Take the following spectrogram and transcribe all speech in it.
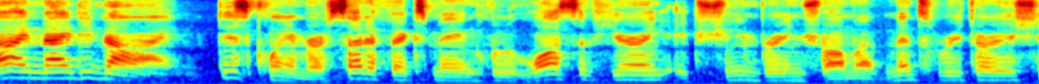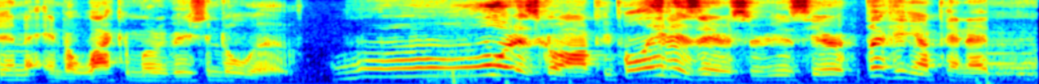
$29.99. Disclaimer Side effects may include loss of hearing, extreme brain trauma, mental retardation, and a lack of motivation to live. What is going on, people? It is Air Serious here, looking up Pinhead. Where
